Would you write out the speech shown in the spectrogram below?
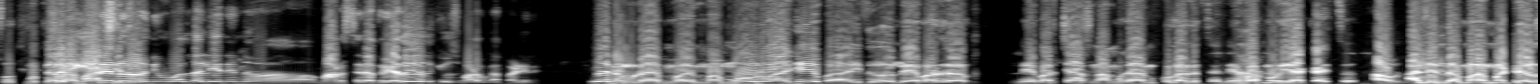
ಸುತ್ತಮುತ್ತ ಸುತ್ತಮುತ್ತಲೆಲ್ಲ ನೀವು ಹೊಲದಲ್ಲಿ ಏನೇನು ಮಾಡಿಸ್ತೀರಿ? ಅಥವಾ ಎದು ಎದಕ್ಕೆ ಯೂಸ್ ಮಾಡ್ಬೇಕಂತ ಮಾಡಿರಿ? ಏನು ಮೂಲವಾಗಿ ಇದು ಲೇಬರ್ ಲೇಬರ್ ಚಾರ್ಜ್ ನಮ್ಗೆ ಅನುಕೂಲ ಆಗುತ್ತೆ. ಲೇಬರ್ ಒಯ್ಯಾಕಾಯ್ತು ಅಲ್ಲಿಂದ ಮಟೀರಿಯಲ್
